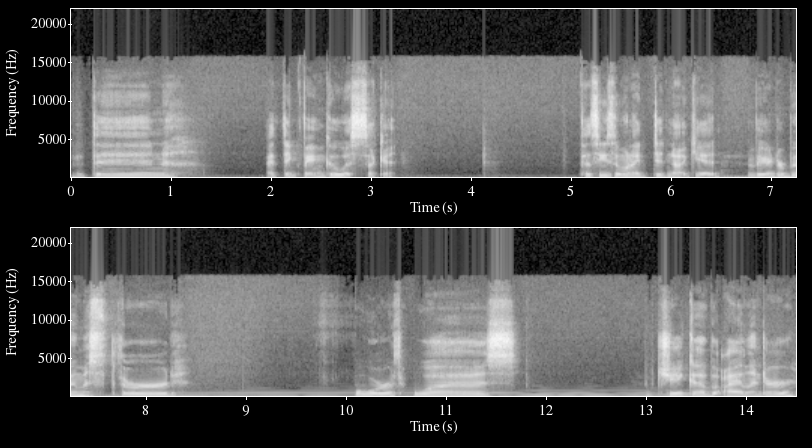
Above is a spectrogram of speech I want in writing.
Then I think Van Gogh is second. Because he's the one I did not get. Vanderboom is third. Fourth was Jacob Eilander.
